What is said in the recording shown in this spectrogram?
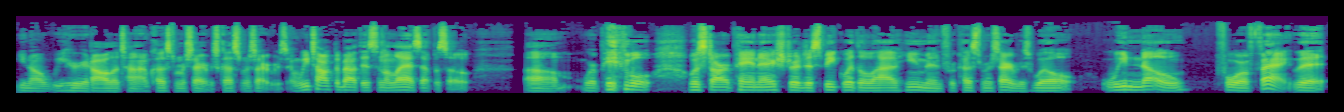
you know, we hear it all the time customer service, customer service. And we talked about this in the last episode um, where people would start paying extra to speak with a live human for customer service. Well, we know for a fact that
